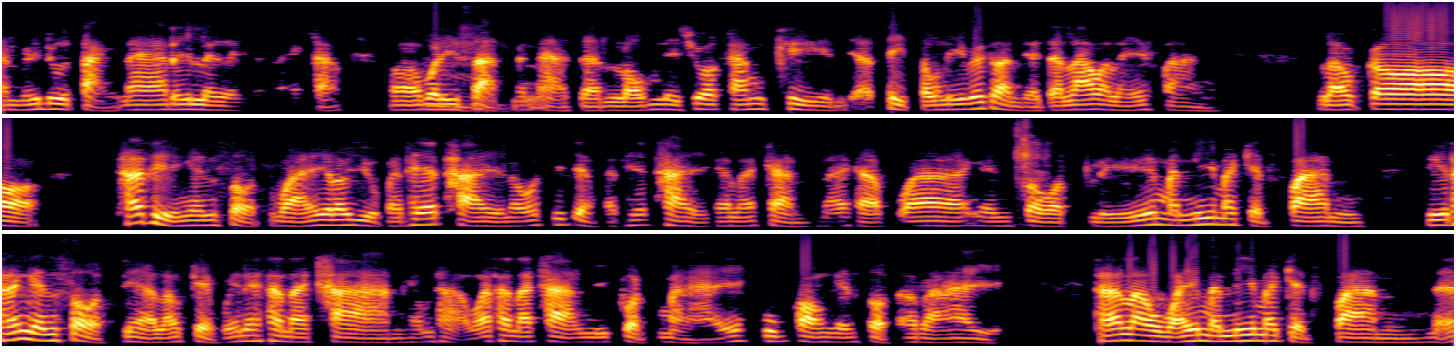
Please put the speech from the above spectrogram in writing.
นไว้ดูต่างหน้าได้เลยนะครับ เพราะบริษัทมันอาจจะล้มในชั่วข้ามคืนเดี๋ยวติดตรงนี้ไว้ก่อนเดี๋ยวจะเล่าอะไรให้ฟัง แล้วก็ถ้าถือเงินสดไว้เราอยู่ประเทศไทย เราก็คิดอย่างประเทศไทยกันแล้วกันนะครับ ว่าเงินสดหรือ money market fund คือถ้าเงินสดเนี่ยเราเก็บไว้ในธนาคารคำถามว่าธนาคารมีกฎหมายคุ้มครองเงินสดอะไร ถ้าเราไว้ money market fund แน่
